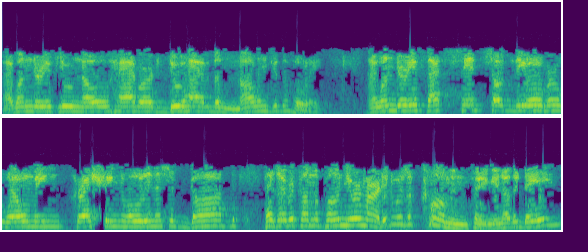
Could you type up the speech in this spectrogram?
I wonder if you know, have, or do have the knowledge of the holy. I wonder if that sense of the overwhelming, crushing holiness of God has ever come upon your heart. It was a common thing in other days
